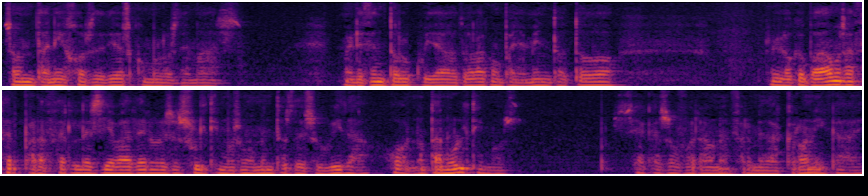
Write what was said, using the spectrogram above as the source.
son tan hijos de Dios como los demás. Merecen todo el cuidado, todo el acompañamiento, todo lo que podamos hacer para hacerles llevadero esos últimos momentos de su vida, o no tan últimos, si acaso fuera una enfermedad crónica.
